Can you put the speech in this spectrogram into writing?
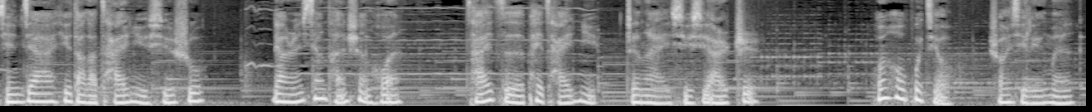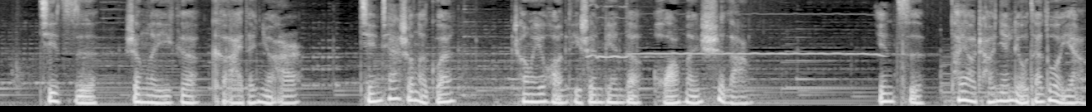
秦家遇到了才女徐淑，两人相谈甚欢，才子配才女，真爱徐徐而至。婚后不久，双喜临门，妻子生了一个可爱的女儿，秦家升了官，成为皇帝身边的黄门侍郎。因此，他要常年留在洛阳，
